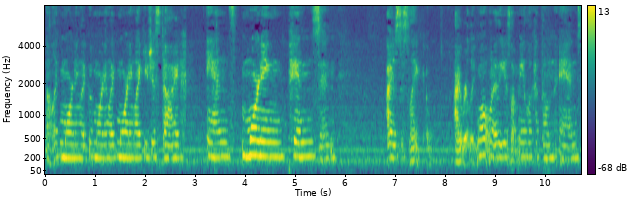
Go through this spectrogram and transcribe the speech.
Not like mourning, like good morning, like mourning, like you just died. And mourning pins, and I was just like, I really want one of these, let me look at them. And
